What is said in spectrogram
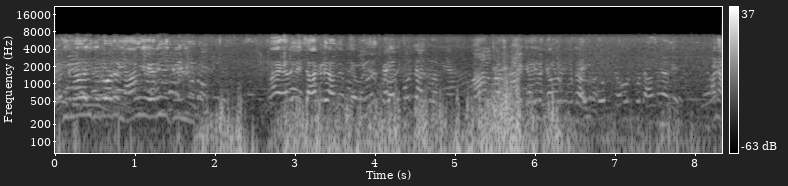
ரெண்டு நாளைக்கு ஒரு வாரம் நாங்க இறங்கி கிளீன் பண்றோம் நான் இறங்கி சாக்கடை அந்த கை போட்டு அழுறாங்க கையில கவர் போட்டு கவர் போட்டு அழுறாங்க ஆனா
